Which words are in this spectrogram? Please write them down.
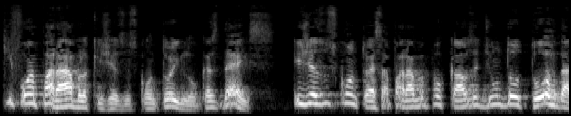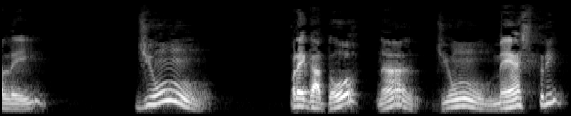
que foi uma parábola que Jesus contou em Lucas 10. E Jesus contou essa parábola por causa de um doutor da lei, de um pregador, né, de um mestre,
